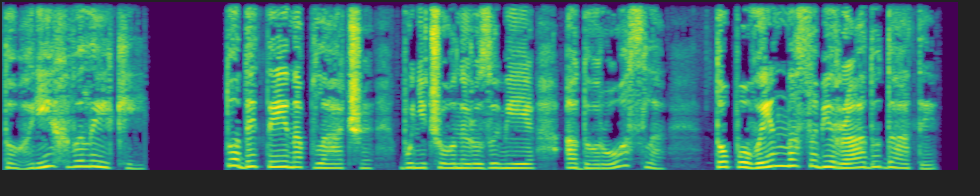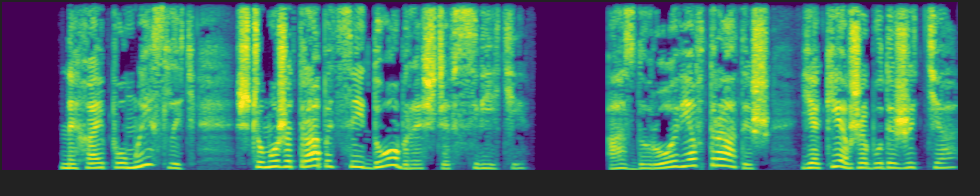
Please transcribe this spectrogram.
то гріх великий. То дитина плаче, бо нічого не розуміє, а доросла то повинна собі раду дати. Нехай помислить, що може трапиться й добре ще в світі. А здоров'я втратиш, яке вже буде життя.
